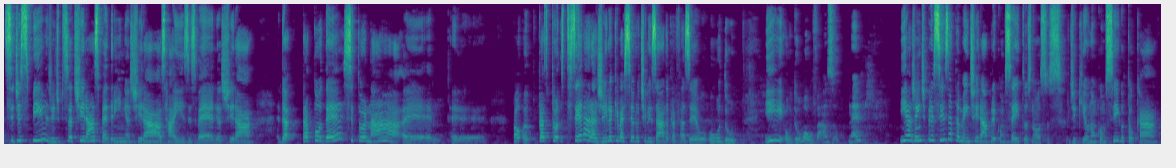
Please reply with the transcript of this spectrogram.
se despir, a gente precisa tirar as pedrinhas, tirar as raízes velhas, tirar para poder se tornar é, para ser a argila que vai ser utilizada para fazer o, o udu e o udu ou o vaso, né? E a gente precisa também tirar preconceitos nossos de que eu não consigo tocar,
